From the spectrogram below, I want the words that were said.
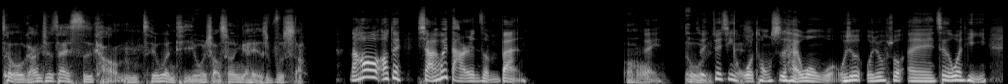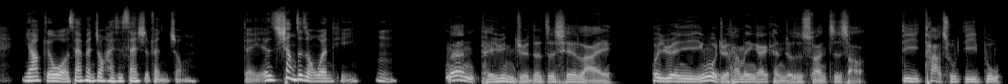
对，我刚刚就在思考，嗯，这些问题，我小时候应该也是不少。然后哦，对，小孩会打人怎么办？哦，对，最最近我同事还问我，我就我就说，哎，这个问题你要给我三分钟还是三十分钟？对，呃像这种问题，嗯，那培育，你觉得这些来会愿意？因为我觉得他们应该可能就是算至少第一踏出第一步，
